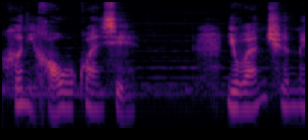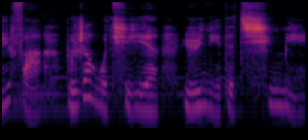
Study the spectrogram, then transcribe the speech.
和你毫无关系。你完全没法不让我体验与你的亲密。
